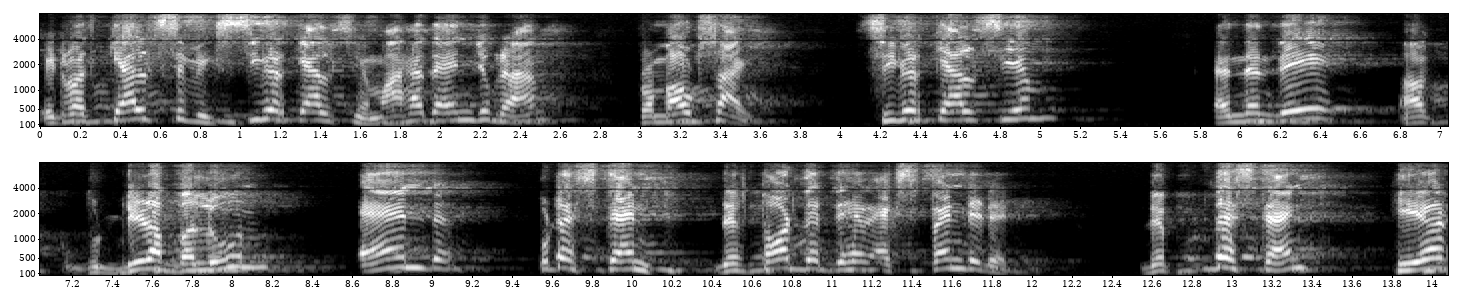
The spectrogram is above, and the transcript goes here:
it was calcific, severe calcium. I had the angiogram from outside. Severe calcium. And then they uh, did a balloon and put a stent. They thought that they have expanded it. They put the stent here,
